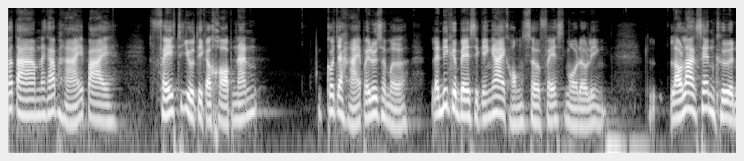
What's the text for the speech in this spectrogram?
ก็ตามนะครับ หายไปเฟซที่อยู่ติดกับขอบนั้น ก็จะหายไปด้วยเสมอ และนี่คือเบสิกง่ายๆของ Surface Modeling เราลากเส้นคืน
